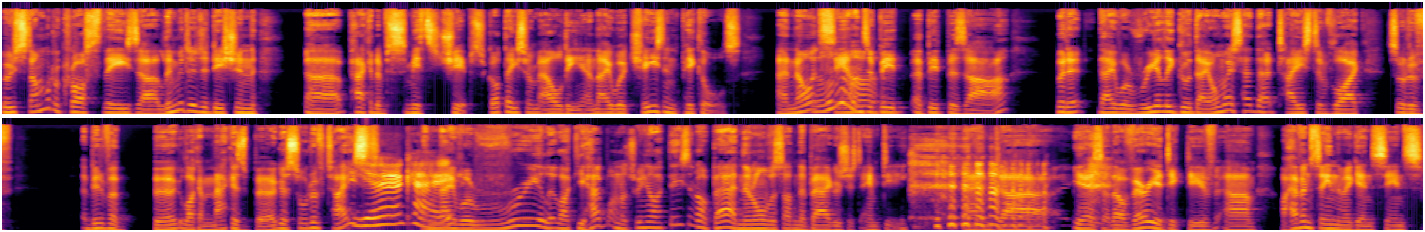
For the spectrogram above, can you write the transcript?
We stumbled across these uh, limited edition uh, packet of Smith's chips. Got these from Aldi, and they were cheese and pickles. I know it sounds a Ah. bit a bit bizarre, but it they were really good. They almost had that taste of like sort of a bit of a burger, like a Macca's burger sort of taste. Yeah, okay. And they were really like you had one or two, and you're like, these are not bad. And then all of a sudden, the bag was just empty. and uh, yeah, so they were very addictive. Um, I haven't seen them again since.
